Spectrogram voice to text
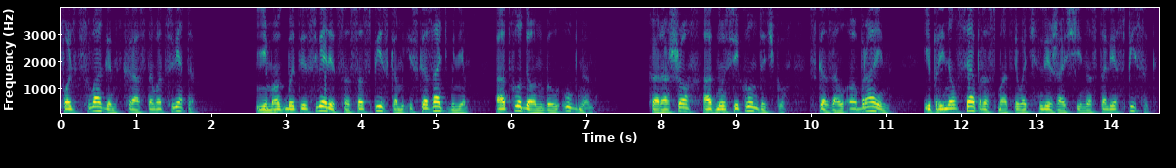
Volkswagen красного цвета. Не мог бы ты свериться со списком и сказать мне, откуда он был угнан?» «Хорошо, одну секундочку», — сказал О'Брайен и принялся просматривать лежащий на столе список.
